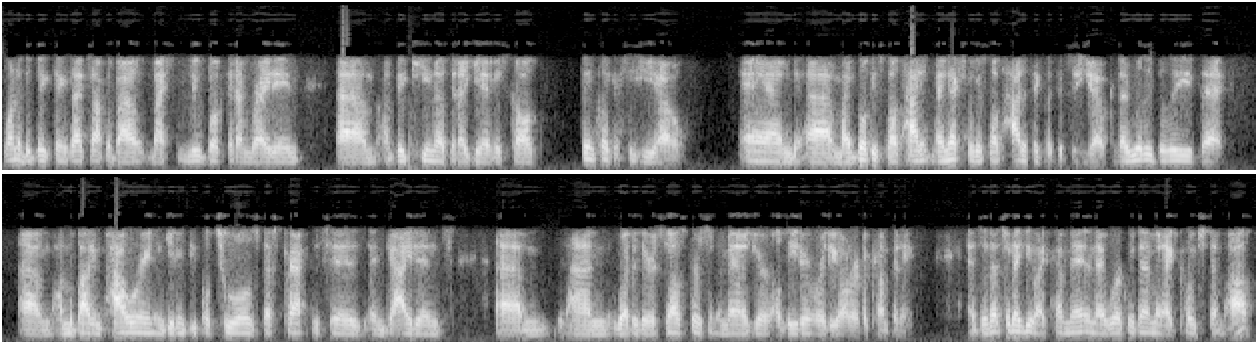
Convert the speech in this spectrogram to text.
one of the big things I talk about, my new book that I'm writing, um, a big keynote that I give is called "Think Like a CEO." And uh, my book is called How to, my next book is called How to Think Like a CEO because I really believe that um, I'm about empowering and giving people tools, best practices, and guidance um, on whether they're a salesperson, a manager, a leader, or the owner of a company. And so that's what I do. I come in and I work with them and I coach them up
